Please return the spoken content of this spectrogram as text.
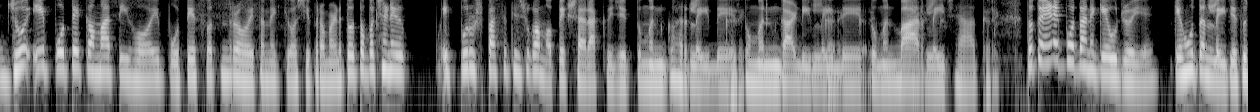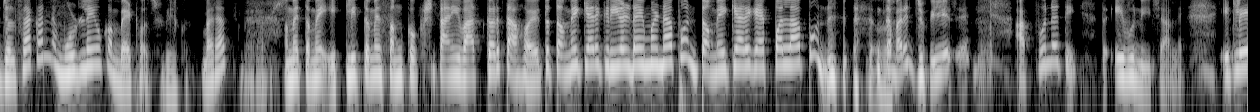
જો એ પોતે કમાતી હોય, પોતે સ્વતંત્ર હોય, તમે કહો છો પ્રમાણે, તો તો પછી એક પુરુષ પાસેથી શું કામ અપેક્ષા રાખવી જોઈએ? તું મને ઘર લઈ દે. તું મને ગાડી લઈ દે. તું મને બહાર લઈ જા તો તો એણે પોતાને કેવું જોઈએ? કે હું તને લઈ જઈશ. તું જલસા કર ને મૂડ લઈ હું કેમ બેઠો છું. બિલકુલ. બરાબર? અમે તમે એટલી તમે સમકક્ષતાની વાત કરતા હોય તો તમે ક્યારેક રિયલ ડાયમંડ આપો ને તમે ક્યારેક એપલ આપો ને. તમારે જોઈએ છે. આપવું નથી તો એવું નહીં ચાલે. એટલે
